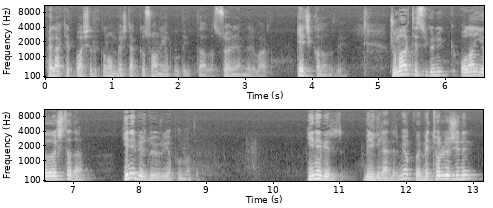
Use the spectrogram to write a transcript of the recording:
Felaket başladıktan 15 dakika sonra yapıldı iddialı söylemleri vardı. Geç kalındı diye. Cumartesi günü olan yağışta da yine bir duyuru yapılmadı. Yine bir bilgilendirme yok ve meteorolojinin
